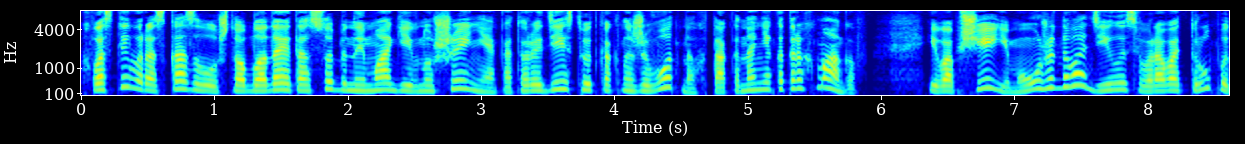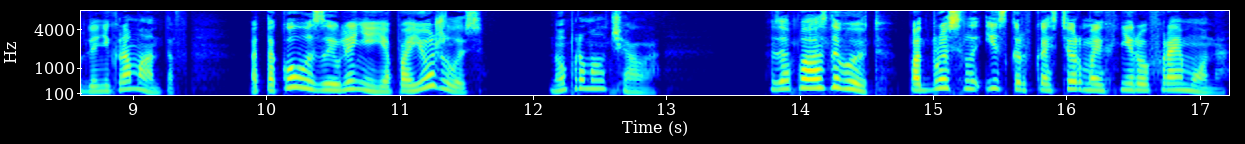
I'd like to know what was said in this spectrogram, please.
Хвастливо рассказывал, что обладает особенной магией внушения, которая действует как на животных, так и на некоторых магов. И вообще, ему уже доводилось воровать трупы для некромантов. От такого заявления я поежилась, но промолчала. «Запаздывают!» — подбросила искр в костер моих нервов Раймона.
